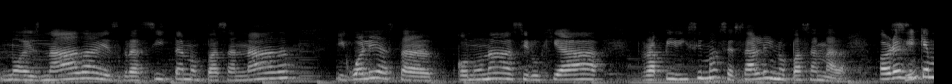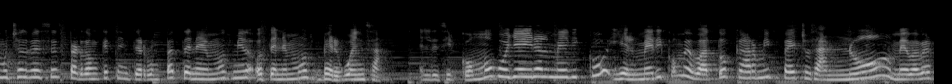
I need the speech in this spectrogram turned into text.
no es nada, es grasita, no pasa nada. Igual y hasta con una cirugía rapidísima se sale y no pasa nada. Ahora sí, que muchas veces, perdón que te interrumpa, tenemos miedo o tenemos vergüenza. El decir, ¿cómo voy a ir al médico y el médico me va a tocar mi pecho? O sea, no, me va a ver.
